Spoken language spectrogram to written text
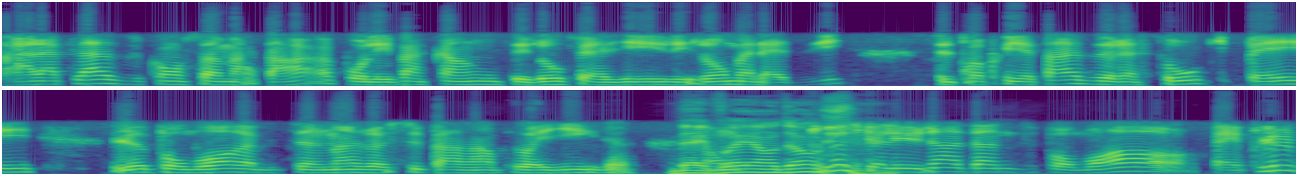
À la place du consommateur pour les vacances, les jours fériés, les jours maladie. C'est le propriétaire du resto qui paye le pourboire habituellement reçu par l'employé. Ben Donc, voyons donc. Plus que les gens donnent du pourboire, ben plus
